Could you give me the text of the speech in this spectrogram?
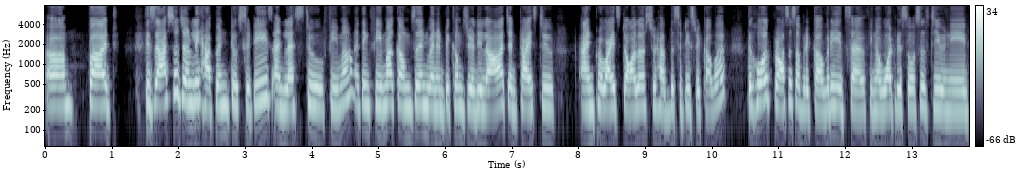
Um, but disasters generally happen to cities and less to FEMA. I think FEMA comes in when it becomes really large and tries to and provides dollars to help the cities recover. The whole process of recovery itself, you know, what resources do you need?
